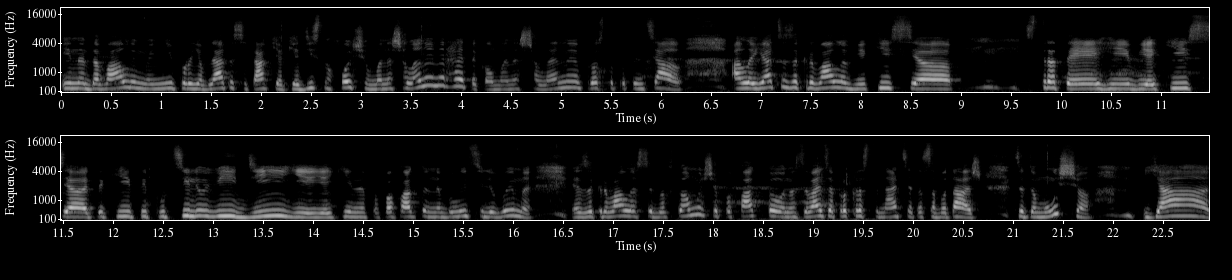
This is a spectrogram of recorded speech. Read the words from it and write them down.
і не давали мені проявлятися так, як я дійсно хочу. У мене шалена енергетика, у мене шалений просто потенціал. Але я це закривала в якісь. Стратегії, в якісь е, такі типу цільові дії, які не по, по факту не були цільовими. Я закривала себе в тому, що по факту називається прокрастинація та саботаж. Це тому, що я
